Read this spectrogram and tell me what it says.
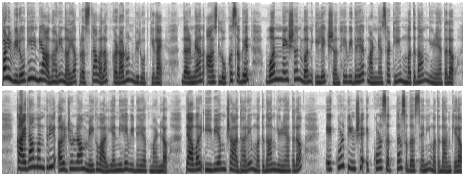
पण विरोधी इंडिया आघाडीनं या प्रस्तावाला कडाडून विरोध केलाय. दरम्यान आज लोकसभेत वन नेशन वन इलेक्शन हे विधेयक मांडण्यासाठी मतदान घेण्यात आलं. कायदा मंत्री अर्जुनराम मेघवाल यांनी हे विधेयक मांडलं. त्यावर ईव्हीएमच्या आधारे मतदान घेण्यात आलं. एकूण तीनशे एकोणसत्तर सदस्यांनी मतदान केलं.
